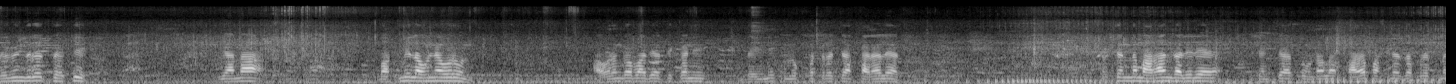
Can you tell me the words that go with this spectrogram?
रवींद्र तहकीक यांना बातमी लावण्यावरून औरंगाबाद या ठिकाणी दैनिक लोकपत्राच्या कार्यालयात प्रचंड मारहाण झालेली आहे. त्यांच्या तोंडाला काळं फासण्याचा प्रयत्न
